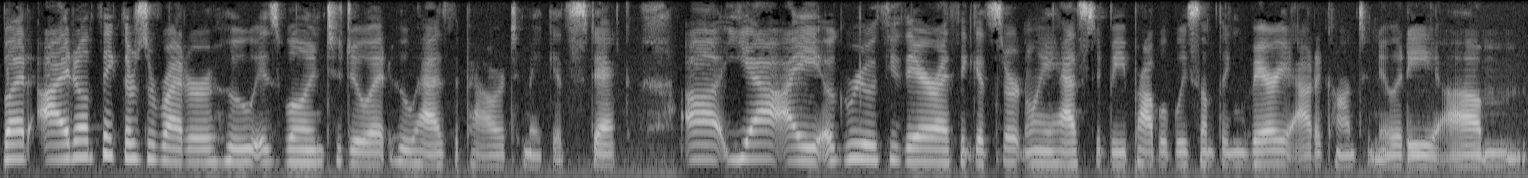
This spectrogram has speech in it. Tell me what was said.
But I don't think there's a writer who is willing to do it who has the power to make it stick. Uh, yeah, I agree with you there. I think it certainly has to be probably something very out of continuity. Um,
